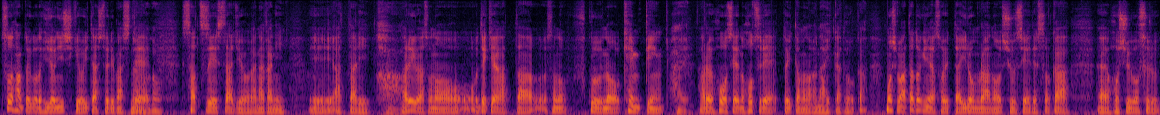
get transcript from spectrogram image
通販ということを非常に意識をいたしておりまして、撮影スタジオが中に、えー、あったり、はあ、あるいはその出来上がったその服の検品、はい、あるいは縫製のほつれといったものがないかどうか、もしもあった時にはそういった色ムラの修正ですとか、えー、補修をする、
